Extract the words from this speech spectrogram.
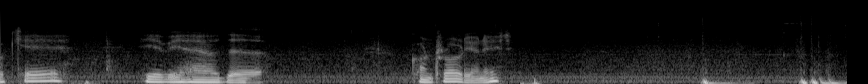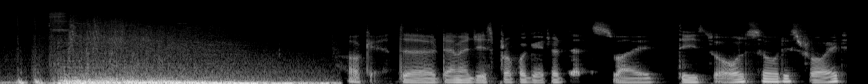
okay. Here we have the control unit. Okay the damage is propagated. That's why these were also destroyed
